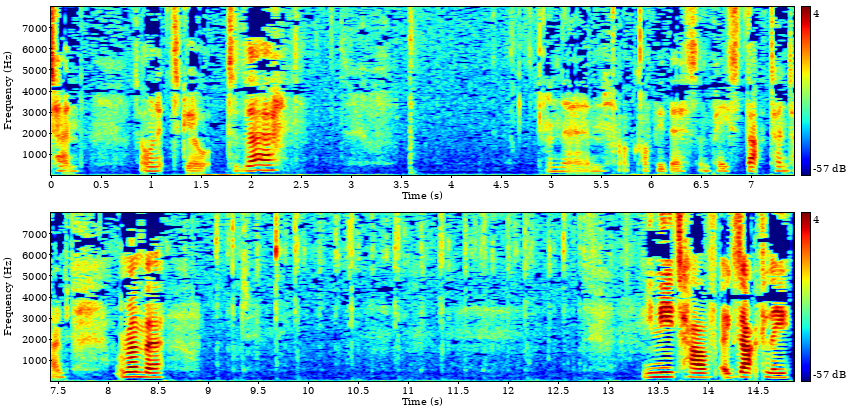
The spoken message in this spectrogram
10 so I want it to go up to there and then I'll copy this and paste that 10 times. Remember you need to have exactly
